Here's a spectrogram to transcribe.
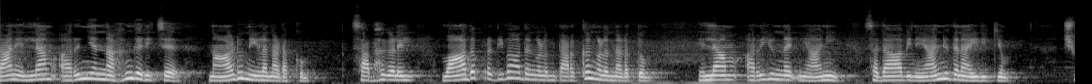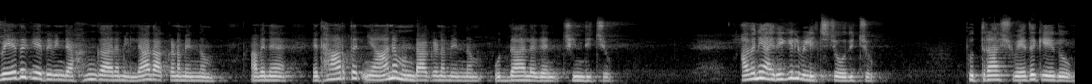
താൻ എല്ലാം അറിഞ്ഞെന്ന് അഹങ്കരിച്ച് നാടുനീള നടക്കും. സഭകളിൽ വാദപ്രതിവാദങ്ങളും തർക്കങ്ങളും നടത്തും. എല്ലാം അറിയുന്ന ജ്ഞാനി സദാ വിനയാന്വിതനായിരിക്കും ശ്വേതകേതുവിന്റെ അഹങ്കാരം ഇല്ലാതാക്കണമെന്നും അവന് യഥാർത്ഥ ജ്ഞാനമുണ്ടാകണമെന്നും ഉദ്ദാലകൻ ചിന്തിച്ചു. അവനെ അരികിൽ വിളിച്ചു ചോദിച്ചു പുത്ര ശ്വേതകേതു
